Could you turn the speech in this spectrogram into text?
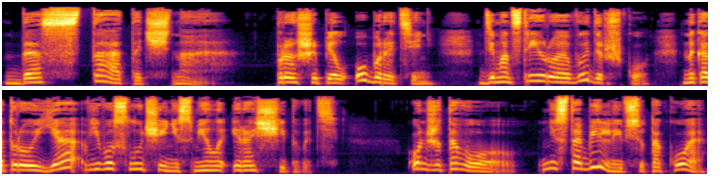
«Достаточно», — прошипел оборотень, демонстрируя выдержку, на которую я в его случае не смела и рассчитывать. Он же того, нестабильный и все такое,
